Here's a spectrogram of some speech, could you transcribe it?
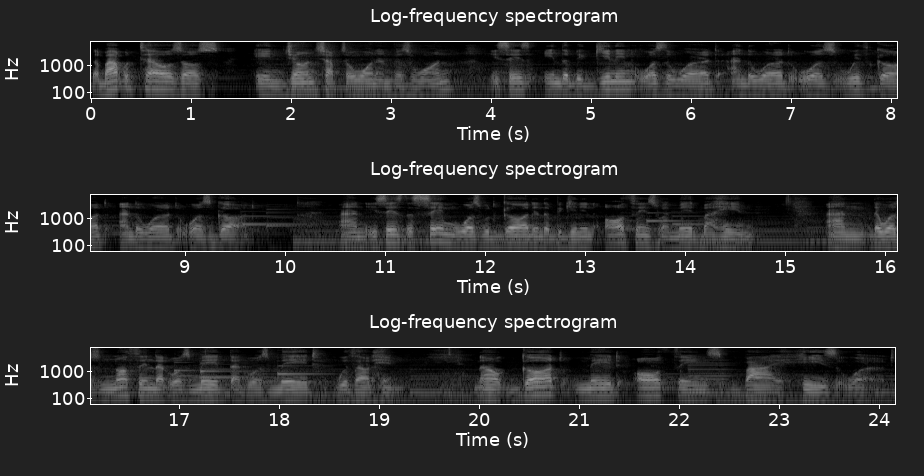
The Bible tells us in John chapter 1 and verse 1, it says, In the beginning was the Word, and the Word was with God, and the Word was God. And he says, The same was with God in the beginning. All things were made by him, and there was nothing that was made that was made without him. Now, God made all things by his word.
